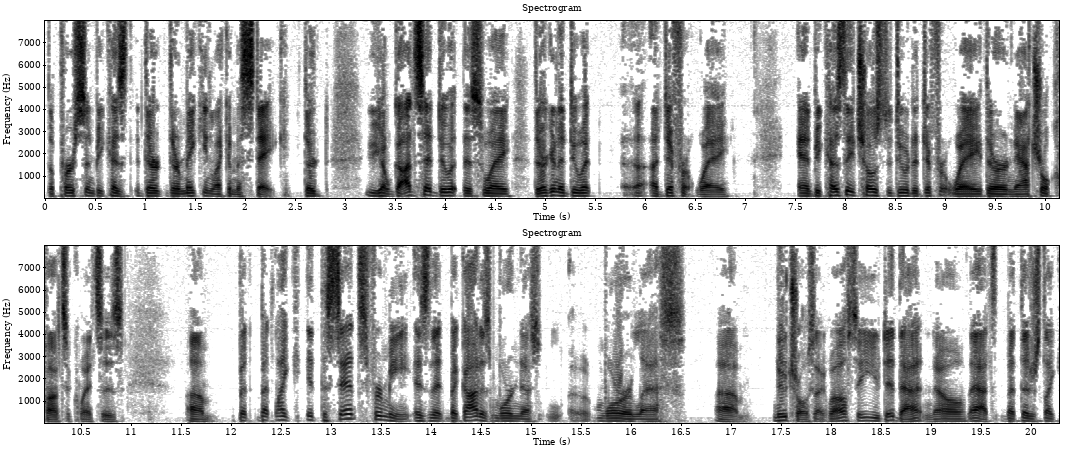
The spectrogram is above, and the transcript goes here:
the person, because they're they're making like a mistake. They're, you know, God said do it this way. They're going to do it a, a different way, and because they chose to do it a different way, there are natural consequences. Um, but but like it, the sense for me is that but God is more nes- uh, more or less um, neutral. It's like, well, see, you did that, and now that's. But there's like,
